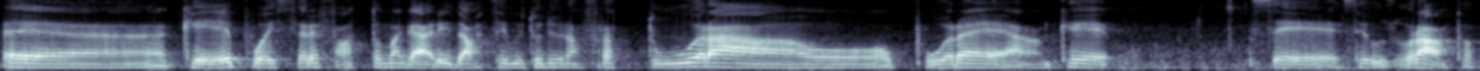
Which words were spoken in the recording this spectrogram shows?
eh, che può essere fatto magari da seguito di una frattura oppure anche se, se usurato,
